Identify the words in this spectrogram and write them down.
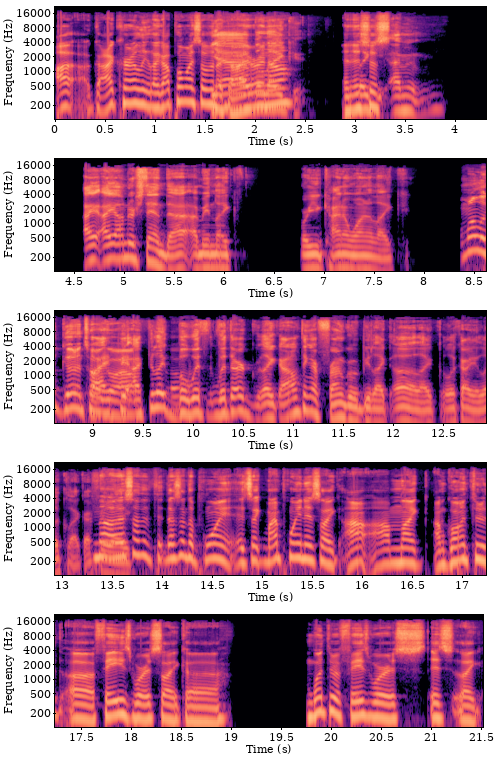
I I currently like I put myself in a diet right now, and it's like, just I mean, I I understand that. I mean, like, where you kind of want to like. I'm gonna look good until I I go feel, out. I feel like, but with with our like, I don't think our friend group would be like, oh, like look how you look like. I feel no, like, that's not the th- that's not the point. It's like my point is like I, I'm like I'm going through a phase where it's like uh I'm going through a phase where it's it's like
